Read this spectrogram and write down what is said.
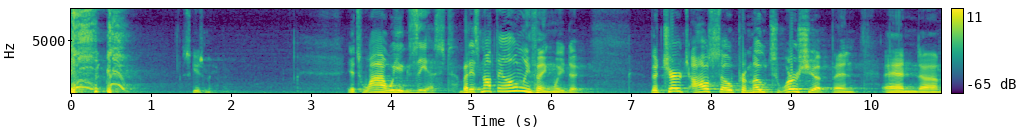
Excuse me. It's why we exist. But it's not the only thing we do. The church also promotes worship and, and uh,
